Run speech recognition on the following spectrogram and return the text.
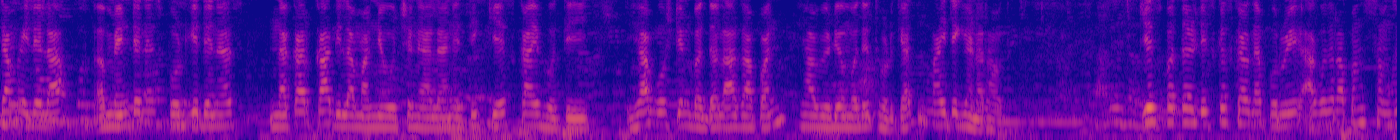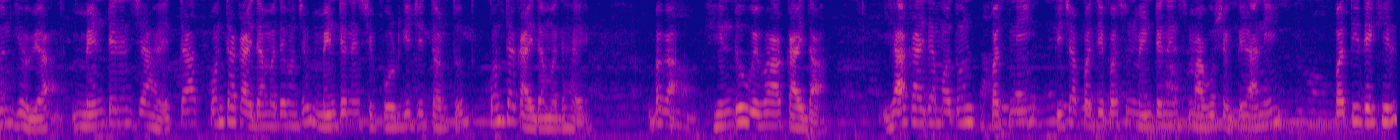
त्या महिलेला मेंटेनन्स पोटगी देण्यास नकार का दिला मान्य उच्च न्यायालयाने? ती केस काय होती? ह्या गोष्टींबद्दल आज आपण ह्या व्हिडिओमध्ये थोडक्यात माहिती घेणार आहोत. केसबद्दल डिस्कस करण्यापूर्वी अगोदर आपण समजून घेऊया मेंटेनन्स ज्या आहे त्या कोणत्या कायद्यामध्ये? म्हणजे मेंटेनन्सची पोटगीची तरतूद कोणत्या कायद्यामध्ये आहे? बघा हिंदू विवाह कायदा. ह्या कायद्यामधून पत्नी तिच्या पतीपासून मेंटेनन्स मागू शकते आणि पती देखील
